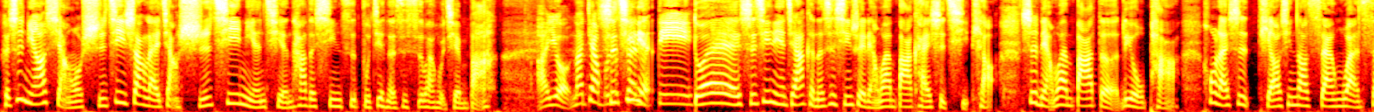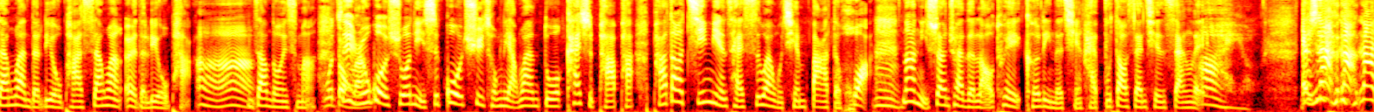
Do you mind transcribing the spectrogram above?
可是你要想哦，实际上来讲，十七年前他的薪资不见得是四万五千八，哎呦，那这样不是十七年低？对，十七年前他可能是薪水两万八开始起跳，是两万八的六趴，后来是调薪到三万，三万的六趴，三万二的六趴啊，你知道懂我意思吗？我懂。所以如果说你是过去从两万多开始爬爬爬到今年才四万五千八的话，嗯，那你算出来的劳退可领的钱还不到三千三嘞。哎呦。哎，那那那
